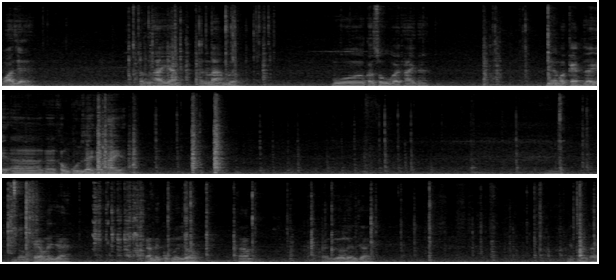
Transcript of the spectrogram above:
Quá dễ. Tự thay á tự làm cũng được. Mua cao su về thay thôi. Nếu mà kẹt giấy à, không cuốn giấy khai thay á, rồi kéo này ra gắn cái cục này vô không Để rửa lên trời nhét vô đây.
